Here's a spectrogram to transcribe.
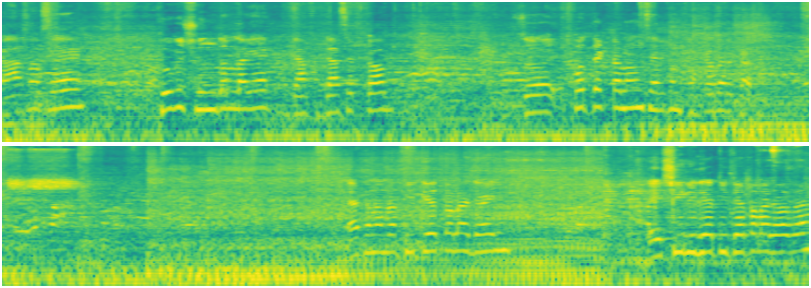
গাছ আছে। খুবই সুন্দর লাগে গাছের টপ তো প্রত্যেকটা লঞ্চ এরকম থাকা দরকার। এখন আমরা তৃতীয় তলায় যাই। এই সিঁড়ি দিয়ে তৃতীয় তলায় যাওয়া যায়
